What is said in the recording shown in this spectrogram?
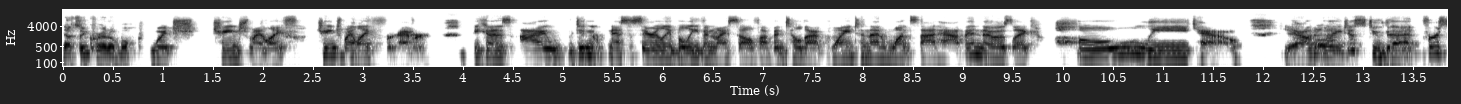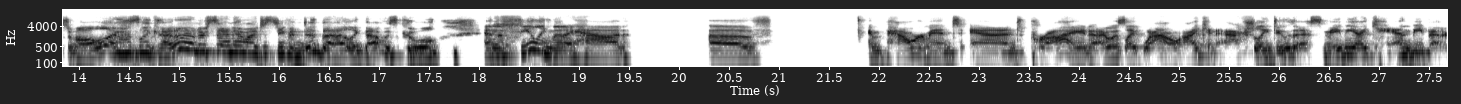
That's incredible. Which changed my life, changed my life forever because I didn't necessarily believe in myself up until that point. And then once that happened, I was like, holy cow. Yeah. How did oh. I just do that? First of all, I was like, I don't understand how I just even did that. Like, that was cool. And the feeling that I had of empowerment and pride, I was like, wow, I can actually do this. Maybe I can be better.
